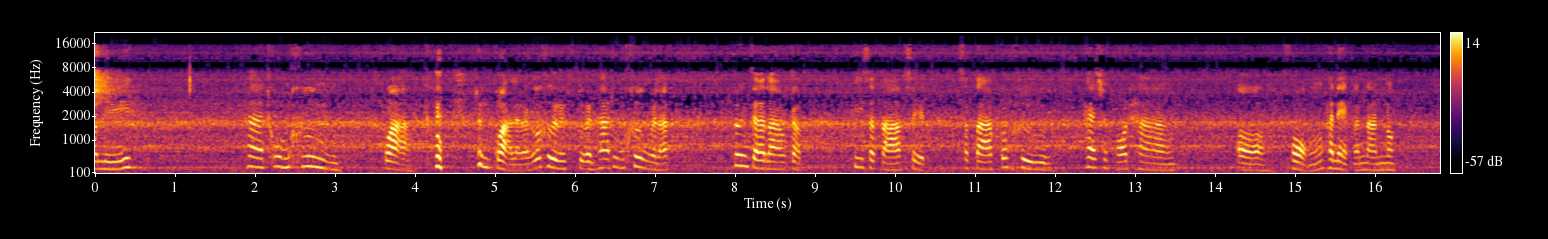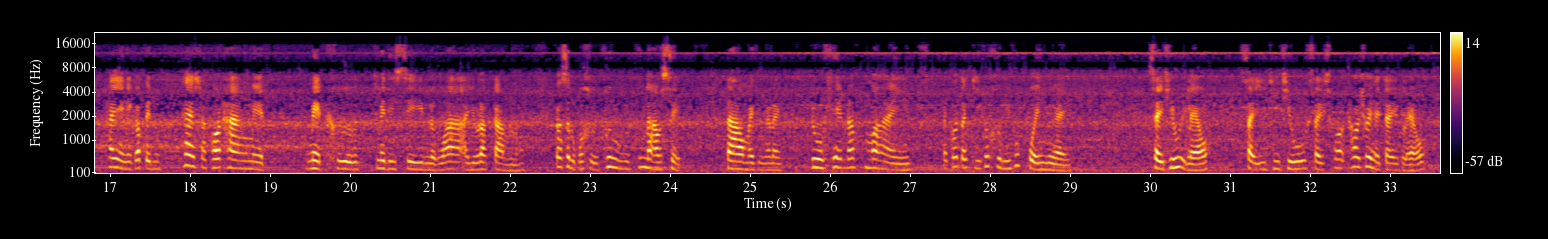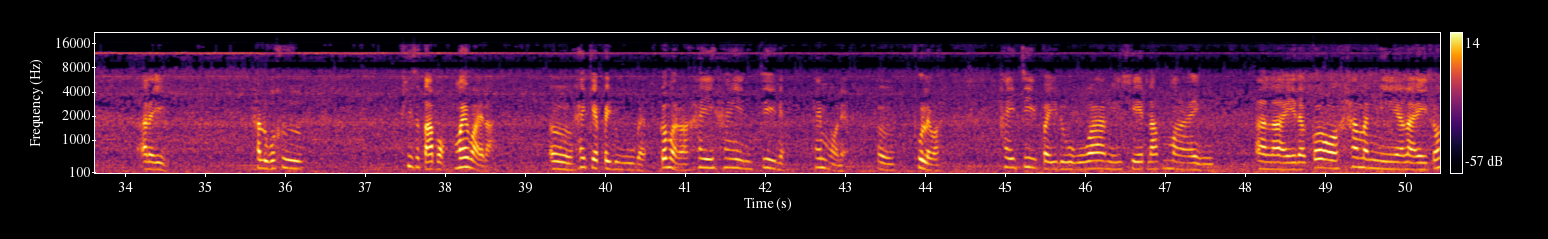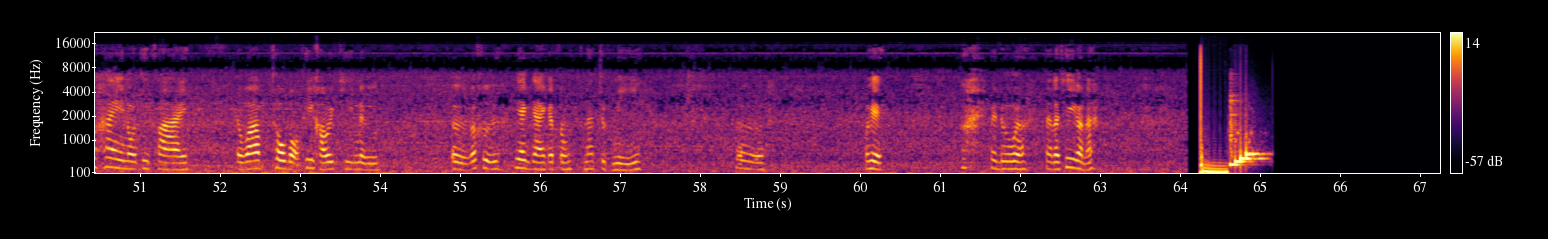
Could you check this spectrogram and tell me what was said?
ตอนนี้ห้าทุ่มครึ่งกว่าครึ่งกว่าแล้วนะก็คือเกินห้าทุ่มครึ่งไปแล้วเพิ่งจะราวกับพี่สตาฟเสร็จสตาฟก็คือแพทย์เฉพาะทางออของแผนกนั้นๆเนาะถ้าอย่างนี้ก็เป็นแพทย์เฉพาะทางเมดเมดคือเมดิซีนหรือว่าอายุรกรรมเนาะก็สรุปก็คือเพิ่งเพิ่งดาวเสร็จดาวหมายถึงอะไร ดูเคสรับใหม่ แล้วก็ตะกี้ก็คือมีผู้ป่วยเหนื่อย ใส่ทิ้วอีกแล้ว ใส่อีทีทิ้วใส่ท่อท่อช่วยหายใจอีกแล้ว อะไรอีกถ้ารู้ก็คือ พี่สตาร์บอกไม่ไหวละเออ ให้แกไปดูแบบ ก็เหมือนว่าให้ให้จี้เนี่ย ให้หมอเนี่ย เออ พูดอะไรวะให้จี้ไปดูว่ามีเคสรับใหม่อะไรแล้วก็ถ้ามันมีอะไรก็ให้ notify แต่ว่าโทรบอกพี่เขาอีกทีหนึ่งเออ ก็คือแยกย้ายกันตรงณจุดนี้ เออ โอเค ไปดูแต่ละที่ก่อนนะ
